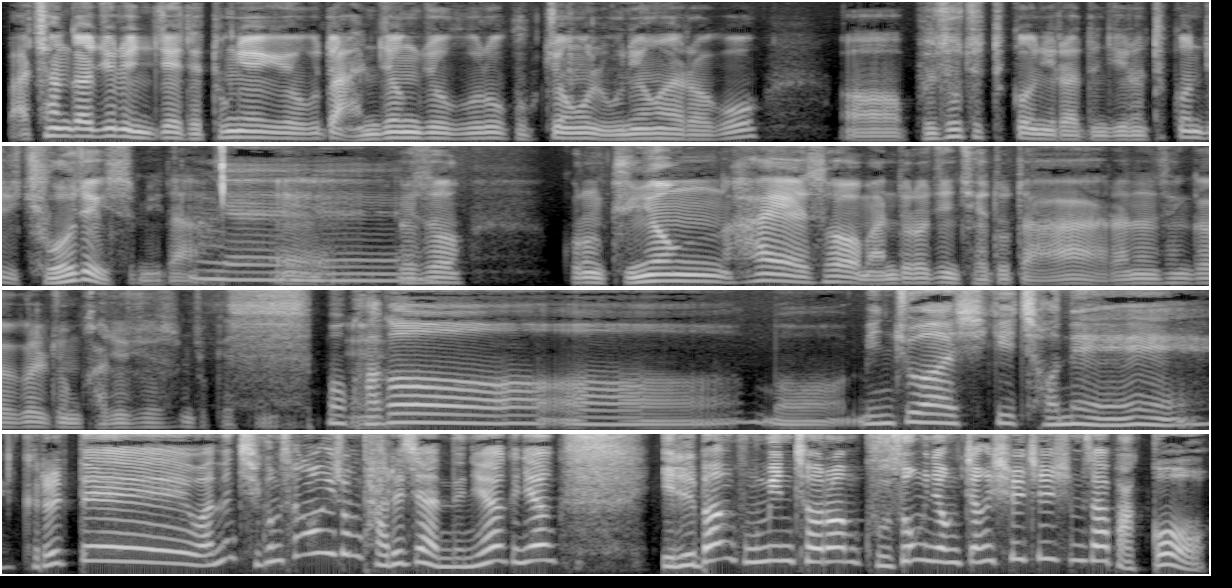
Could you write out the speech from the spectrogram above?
마찬가지로 이제 대통령의 경우도 안정적으로 국정을 운영하라고 어, 불소추 특권이라든지 이런 특권들이 주어져 있습니다. 예. 예. 그래서 그런 균형 하에서 만들어진 제도다라는 생각을 좀 가져주셨으면 좋겠습니다. 뭐 예. 과거 어, 뭐 민주화 시기 전에 그럴 때와는 지금 상황이 좀 다르지 않느냐? 그냥 일반 국민처럼 구속영장 실질심사 받고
